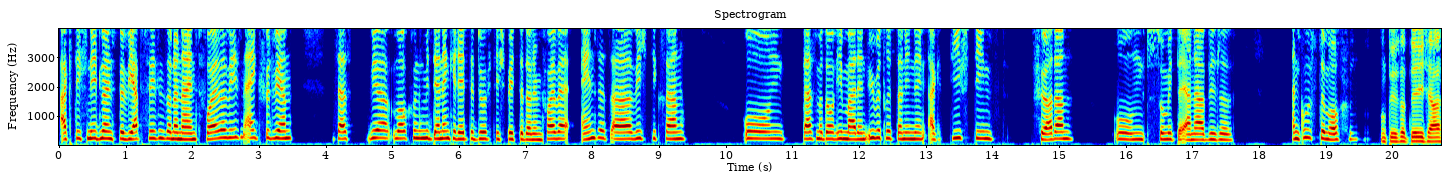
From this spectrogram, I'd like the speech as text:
aktiv nicht nur ins Bewerbswesen, sondern auch ins Feuerwehrwesen eingeführt werden. Das heißt, wir machen mit denen Geräte durch, die später dann im Feuerwehreinsatz auch wichtig sind. Und dass wir da eben auch den Übertritt dann in den Aktivdienst fördern und somit der einer ein bisschen ein Gusto machen. Und das ist natürlich auch,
